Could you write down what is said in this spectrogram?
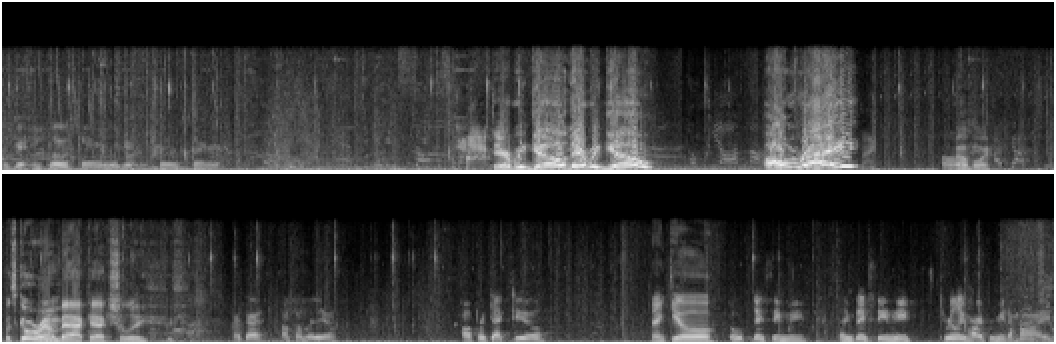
We're getting closer. We're getting closer. Ha! There we go. There we go. All right. Oh, Oh boy. Let's go around back actually. Okay, I'll come with you. I'll protect you. Thank you. Oh, they see me. I think they see me. It's really hard for me to hide.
